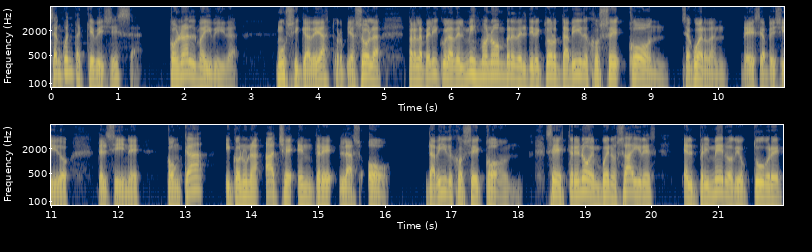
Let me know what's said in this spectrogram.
¿Se dan cuenta qué belleza? Con alma y vida. Música de Astor Piazzolla para la película del mismo nombre del director David José Cohn. ¿Se acuerdan de ese apellido del cine? Con K y con una H entre las O. David José Cohn. Se estrenó en Buenos Aires el primero de octubre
